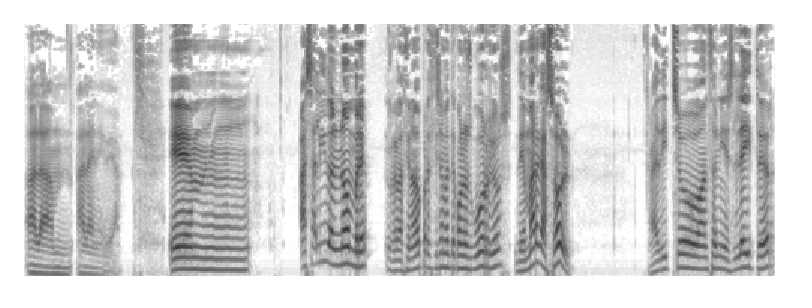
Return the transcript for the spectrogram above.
a la, a la NBA. Eh, ha salido el nombre relacionado precisamente con los Warriors de Margasol. Ha dicho Anthony Slater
